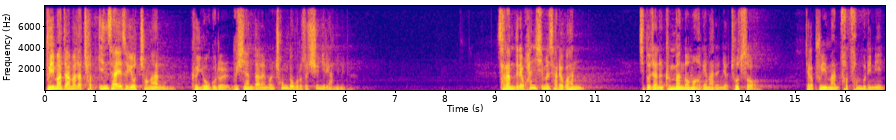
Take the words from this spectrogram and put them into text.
부임하자마자 첫 인사에서 요청한 그 요구를 무시한다는 건 총독으로서 쉬운 일이 아닙니다. 사람들의 환심을 사려고 한 지도자는 금방 넘어가게 마련이요. 줬어. 제가 부임한 첫 선물이니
